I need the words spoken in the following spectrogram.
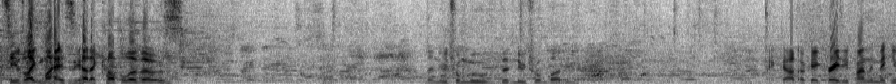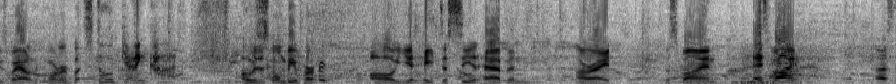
It seems like Maya's got a couple of those. The neutral move, the neutral button. My god. Okay, crazy. Finally making his way out of the corner, but still getting caught. Oh, is this going to be a perfect? Oh, you hate to see it happen. All right. The spine. Hey, spine. Uh,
